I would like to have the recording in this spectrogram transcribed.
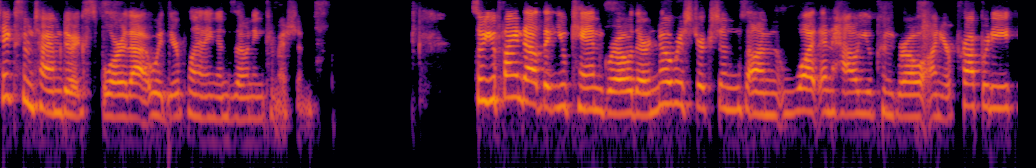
take some time to explore that with your planning and zoning commission. So you find out that you can grow. There are no restrictions on what and how you can grow on your property.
